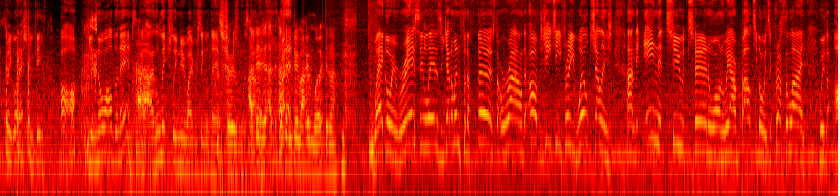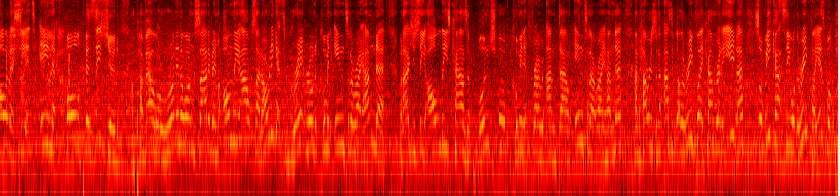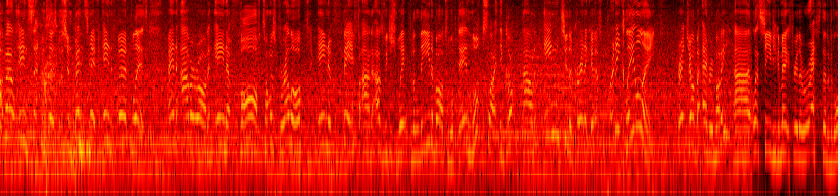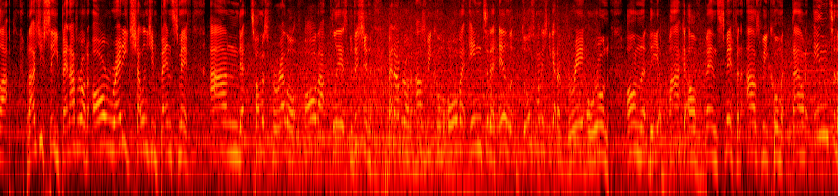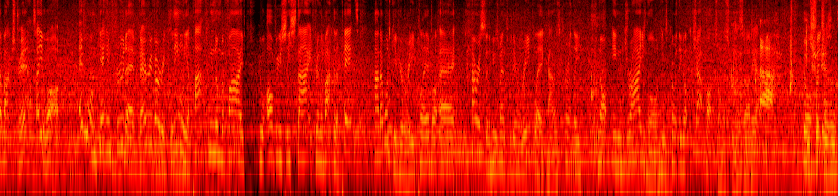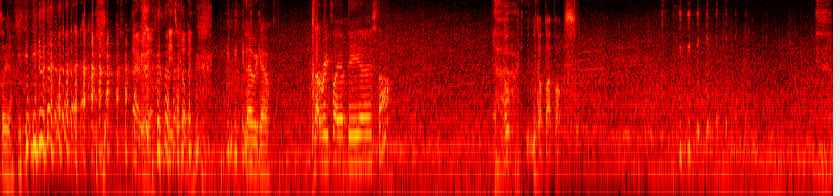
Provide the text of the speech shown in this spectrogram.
So you go on SGP. Or you know all the names. I, I literally knew every single name. It's true. just from the I didn't. I, I didn't do my homework, did I? We're going racing, ladies and gentlemen, for the first round of the GT3 World Challenge. And into turn one, we are about to go. It's across the line with Oliver Seitz in pole position and Pavel running alongside of him on the outside. Already gets some great run coming into the right-hander. But as you see, all these cars bunch up, coming through and down into that right-hander. And Harrison hasn't got the replay cam ready either, so we can't see what the replay is. But Pavel in second place position, Ben Smith in third place. Ben Averod in fourth, Thomas Perello in fifth, and as we just wait for the leaderboard to update, looks like they got down into the Craner curve pretty cleanly. Great job, everybody. Uh, let's see if you can make it through the rest of the lap. But as you see, Ben Averod already challenging Ben Smith and Thomas Perello for that place position. Ben Averod, as we come over into the hill, does manage to get a great run on the back of Ben Smith. And as we come down into the back straight, I'll tell you what, everyone getting through there very, very cleanly, apart from number five, who obviously started from the back of the pit. And I would give you a replay, but uh, Harrison, who's meant to be doing replay cam, is currently not in drive mode. He's currently got the chat box on the screen, so yeah, Ah, go instructions figure. unclear. There we go. It's coming. there we go. Is that a replay of the uh, start? Oh, you got black box.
